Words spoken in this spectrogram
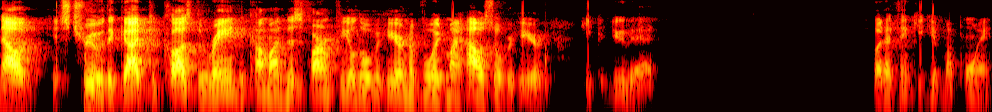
Now, it's true that God could cause the rain to come on this farm field over here and avoid my house over here. He could do that but I think you get my point.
